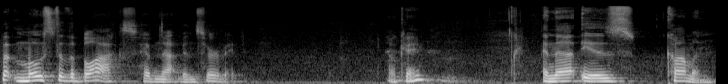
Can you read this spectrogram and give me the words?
but most of the blocks have not been surveyed. Okay? And that is common.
